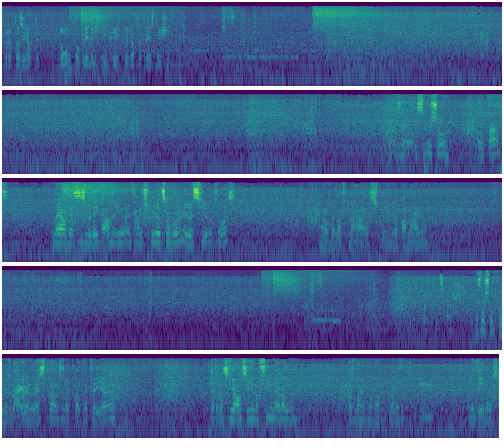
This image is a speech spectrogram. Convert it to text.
Dadurch, dass ich auch die Tonprobleme nicht in den Griff kriege auf der Playstation. Ist schon. Also das. Haben wir ja auch letztens überlegt, auch irgendein Kampfspieler zu holen, UFC oder sowas. Aber ich dachte, na, das spiele ich wieder ein paar Mal. Ne? Das war schon cool mit dem eigenen Wrestler und so einer Karriere. Da hätte man sich auch sicher noch viel mehr dann ausmachen können. Im Endeffekt. Mhm. Eine Idee los.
